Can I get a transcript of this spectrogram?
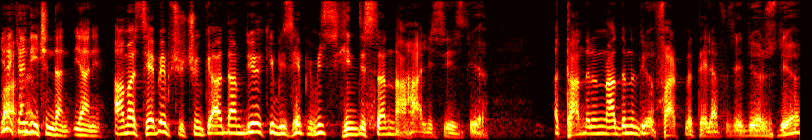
yine kendi içinden yani Ama sebep şu çünkü adam diyor ki biz hepimiz Hindistan'ın ahalisiyiz diyor. Tanrı'nın adını diyor farklı telaffuz ediyoruz diyor.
